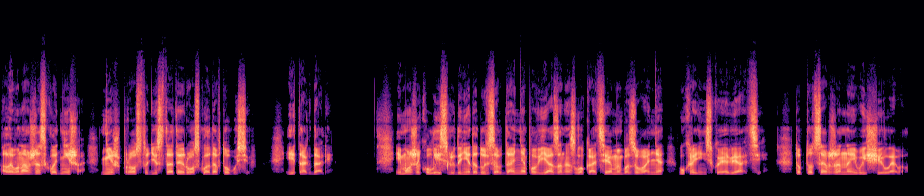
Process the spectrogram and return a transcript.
Але вона вже складніша, ніж просто дістати розклад автобусів. І так далі. І може колись людині дадуть завдання пов'язане з локаціями базування української авіації. Тобто це вже найвищий левел.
